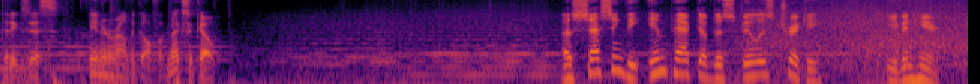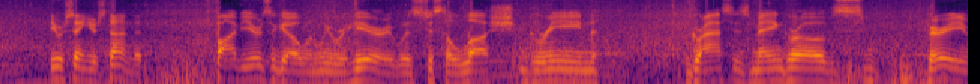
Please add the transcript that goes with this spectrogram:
that exists in and around the Gulf of Mexico. Assessing the impact of the spill is tricky, even here. You were saying you're stunned that Five years ago when we were here, it was just a lush, green, grasses, mangroves, very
